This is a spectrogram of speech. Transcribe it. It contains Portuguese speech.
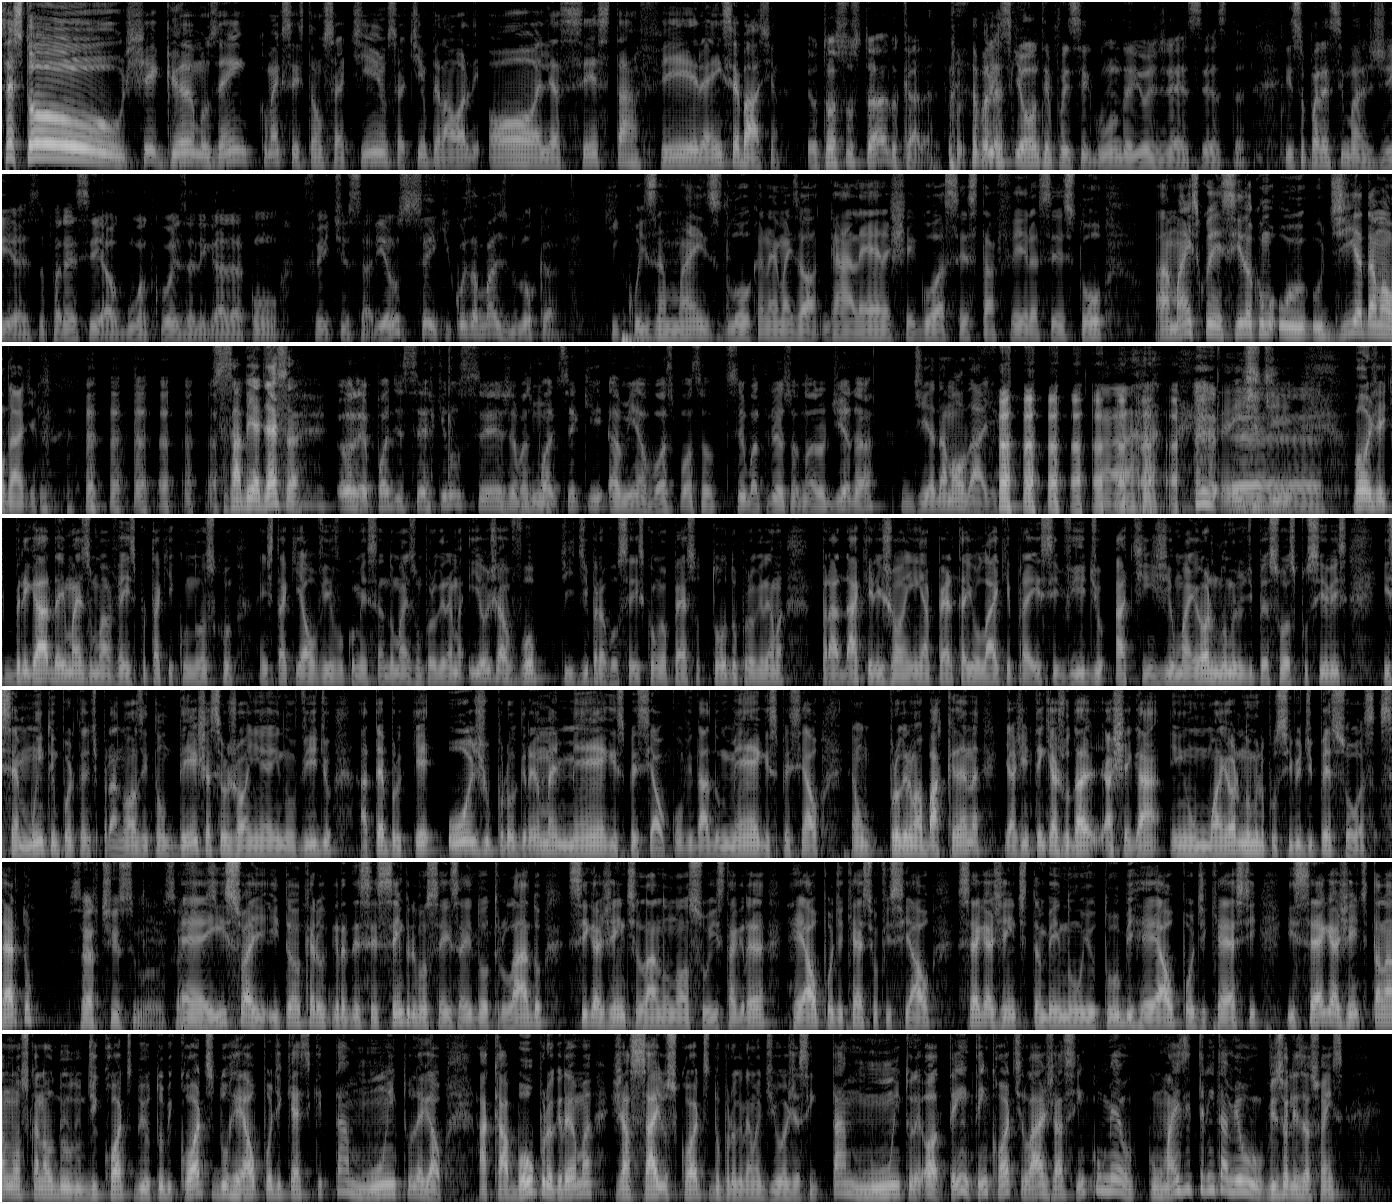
Sextou! Chegamos, hein? Como é que vocês estão? Certinho? Certinho pela ordem? Olha, sexta-feira, hein, Sebastião? Eu tô assustado, cara. parece que ontem foi segunda e hoje já é sexta. Isso parece magia, isso parece alguma coisa ligada com feitiçaria. Eu não sei, que coisa mais louca. Que coisa mais louca, né? Mas, ó, galera, chegou a sexta-feira, sextou, a mais conhecida como o, o Dia da Maldade. Você sabia dessa? Olha, pode ser que não seja, mas hum. pode ser que a minha voz possa ser uma trilha sonora o dia da. Dia da maldade. ah, entendi. É... Bom, gente, obrigado aí mais uma vez por estar aqui conosco. A gente está aqui ao vivo começando mais um programa e eu já vou pedir para vocês, como eu peço todo o programa, para dar aquele joinha, aperta aí o like para esse vídeo atingir o maior número de pessoas possíveis. Isso é muito importante para nós, então deixa seu joinha aí no vídeo, até porque hoje o programa é mega especial, convidado mega especial, é um programa bacana e a gente tem que ajudar a chegar em um maior número possível de pessoas, certo? Certíssimo, certíssimo, É isso aí. Então eu quero agradecer sempre vocês aí do outro lado. Siga a gente lá no nosso Instagram, Real Podcast Oficial. Segue a gente também no YouTube, Real Podcast. E segue a gente, tá lá no nosso canal do, de cortes do YouTube, Cortes do Real Podcast, que tá muito legal. Acabou o programa, já sai os cortes do programa de hoje, assim, tá muito legal. Ó, tem, tem corte lá já, assim, com, meu, com mais de 30 mil visualizações.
